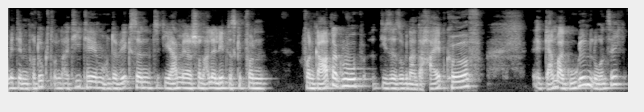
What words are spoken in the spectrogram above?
mit dem Produkt- und IT-Themen unterwegs sind, die haben ja schon alle erlebt. Es gibt von, von Gartner Group diese sogenannte Hype Curve. Äh, gern mal googeln, lohnt sich.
